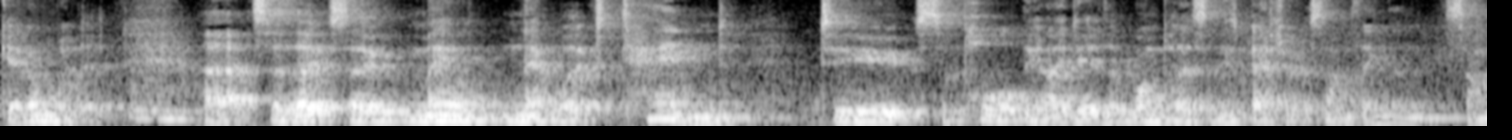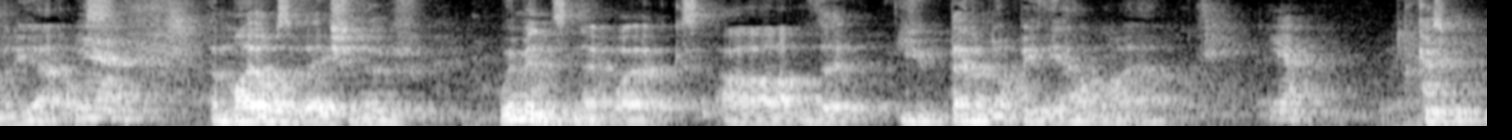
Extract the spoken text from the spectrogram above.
get on with it. Mm. Uh, so, those, so male networks tend to support the idea that one person is better at something than somebody else. Yeah. And my observation of women's networks are that you better not be the outlier. Yeah. Because And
